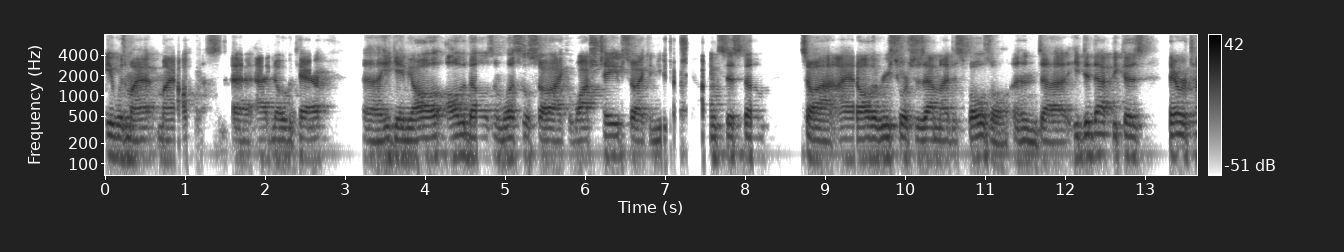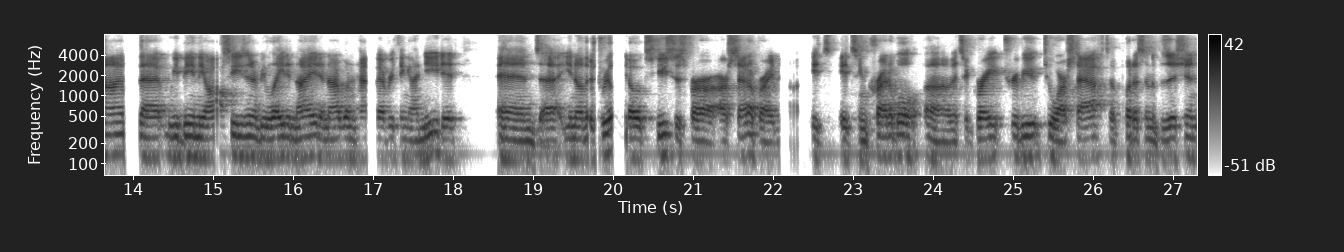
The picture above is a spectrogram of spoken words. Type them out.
it was my my office at NovaCare. Uh, he gave me all all the bells and whistles so I could watch tape, so I can use our scouting system so I, I, had all the resources at my disposal, and uh, he did that because there were times that we'd be in the off season or be late at night, and I wouldn't have everything I needed. And uh, you know, there's really no excuses for our, our setup right now. It's it's incredible. Uh, it's a great tribute to our staff to put us in the position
